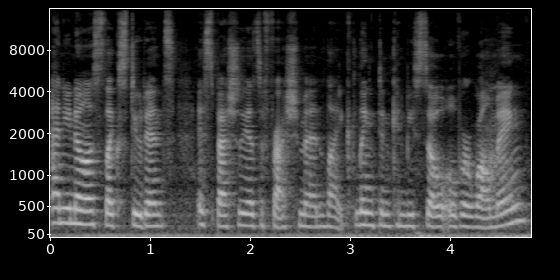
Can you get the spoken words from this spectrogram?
And you know, as like students, especially as a freshman, like LinkedIn can be so overwhelming.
